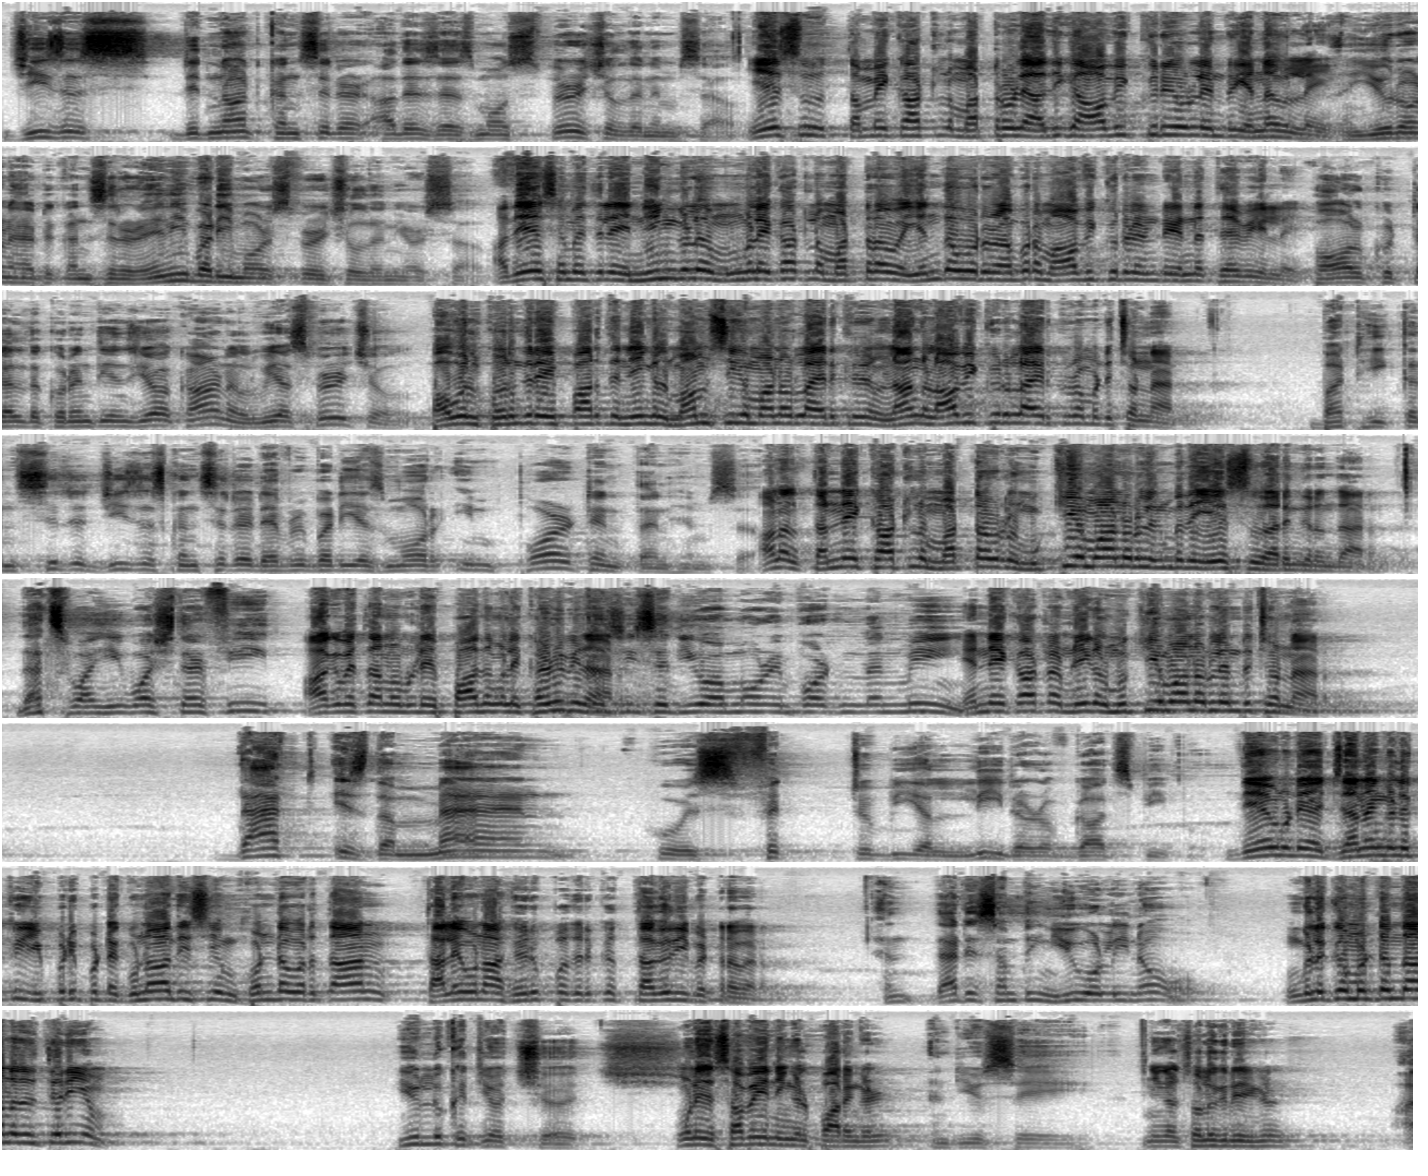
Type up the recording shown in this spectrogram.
Jesus did not consider others as more spiritual than himself. இயேசு தம்மை காட்டிலும் மற்றவர்களை அதிக ஆவிக்குரியவர்கள் என்று எண்ணவில்லை You don't have to consider anybody more spiritual than yourself. அதே சமயத்திலே நீங்களும் உங்களை காட்டிலும் மற்ற எந்த ஒரு நபரும் ஆவிக்குரியவர் என்று எண்ண தேவையில்லை Paul could tell the Corinthians, You are carnal, we are spiritual. Pavul குழந்தையை பார்த்து நீங்கள் மாம்சீகமானவர்களா இருக்கிறீர்கள் நாங்கள் ஆவிக்குரியவர்களா இருக்கிறோம் என்று சொன்னார் But he considered, Jesus considered everybody as more important than himself. ஆனால் தன்னை காட்டிலும் மற்றவர்கள் முக்கியமானவர்கள் என்பதை இயேசு அறிந்திருந்தார் That's why he washed their feet. ஆகவே தான் அவருடைய பாதங்களை கழுவினார் he said, You are more important than me. என்னை காட்டிலும் நீங்கள் முக்கியமானவர்கள் என்று சொன்னார் That is the man who is fit to be a leader of God's people. தேவனுடைய ஜனங்களுக்கு இப்படிப்பட்ட குணாதிசயம் கொண்டவர் தான் தலைவனாக இருப்பதற்கு தகுதி பெற்றவர் And that is something you only know. உங்களுக்கு மட்டும்தான் அது தெரியும் You look at your church உங்களுடைய சபையை நீங்கள் பாருங்கள் and you say, நீங்கள் சொல்கிறீர்கள்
